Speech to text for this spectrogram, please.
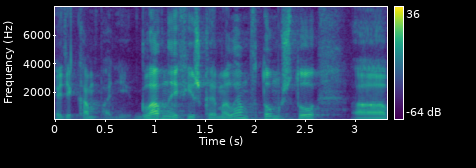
этих компаний. Главная фишка MLM в том, что э,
